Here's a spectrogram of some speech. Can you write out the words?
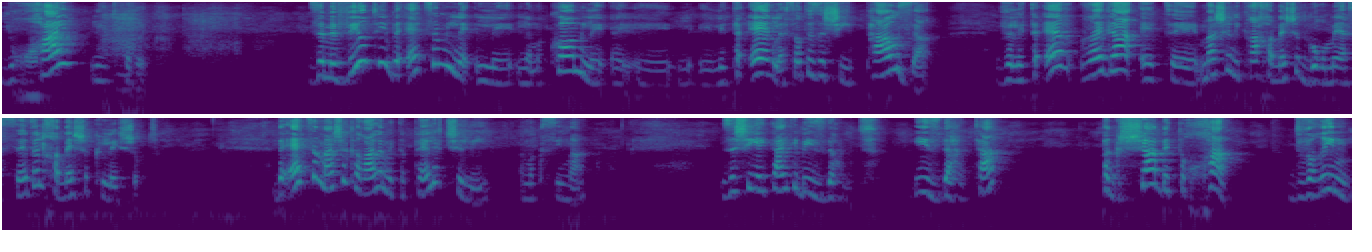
יוכל להתפרק. זה מביא אותי בעצם למקום אה, אה, לתאר, לעשות איזושהי פאוזה ולתאר רגע את אה, מה שנקרא חמשת גורמי הסבל, חמש הקלשות. בעצם מה שקרה למטפלת שלי, המקסימה, זה שהיא הייתה איתי בהזדהות. היא הזדהתה, פגשה בתוכה דברים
